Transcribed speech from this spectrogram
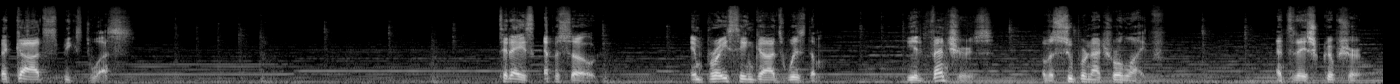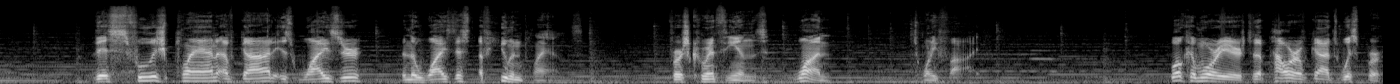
that God speaks to us. Today's episode Embracing God's Wisdom The Adventures of a Supernatural Life and today's scripture. This foolish plan of God is wiser than the wisest of human plans. 1 Corinthians 1 25. Welcome, warriors, to the power of God's whisper,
